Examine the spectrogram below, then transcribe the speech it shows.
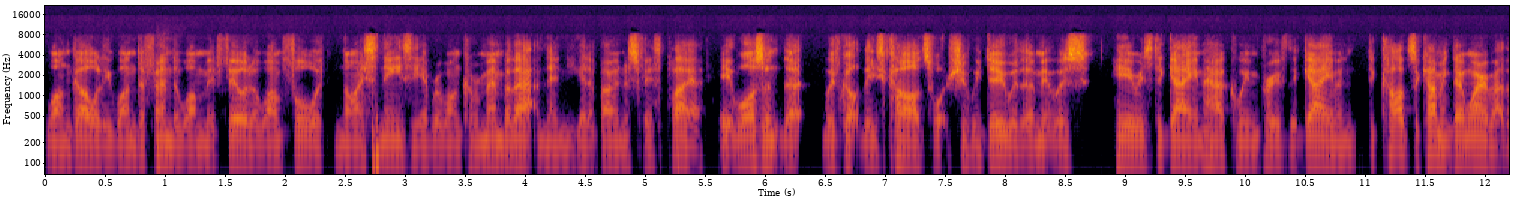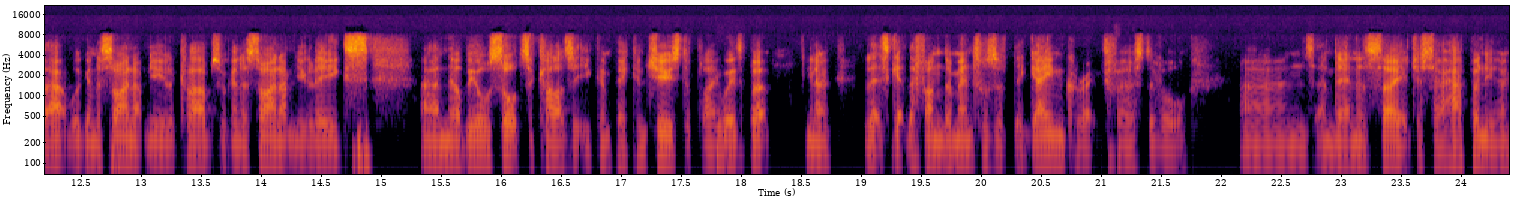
One goalie, one defender, one midfielder, one forward. Nice and easy. Everyone can remember that. And then you get a bonus fifth player. It wasn't that we've got these cards. What should we do with them? It was here is the game. How can we improve the game? And the cards are coming. Don't worry about that. We're going to sign up new clubs. We're going to sign up new leagues. And there'll be all sorts of cards that you can pick and choose to play with. But, you know, let's get the fundamentals of the game correct first of all. And and then as I say, it just so happened, you know,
